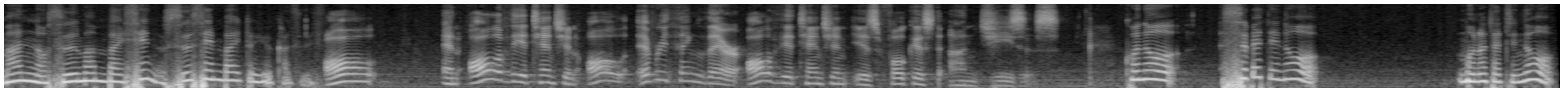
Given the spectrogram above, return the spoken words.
万の数万倍千の数千倍という数です All and all of the attention, all everything there, all of the attention is focused on Jesus. このすべての者たちの、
